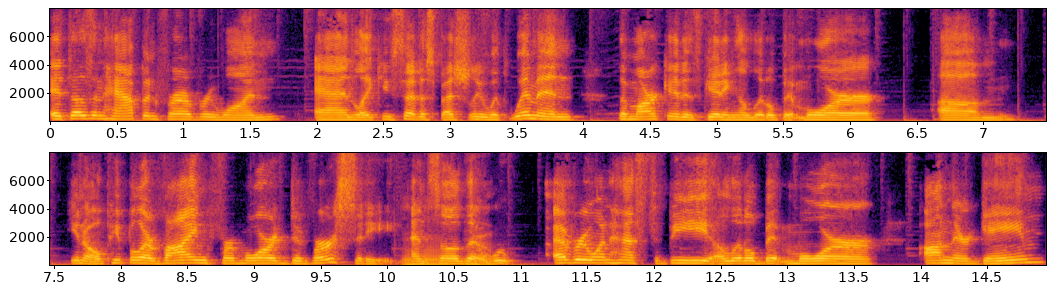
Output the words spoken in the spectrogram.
it doesn't happen for everyone. And like you said, especially with women, the market is getting a little bit more, um, you know, people are vying for more diversity. And so that yeah. w- everyone has to be a little bit more on their game.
